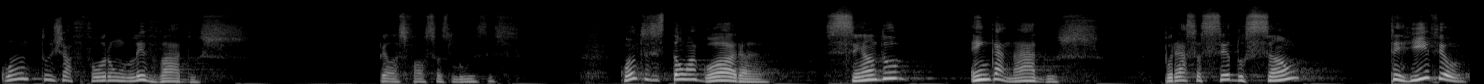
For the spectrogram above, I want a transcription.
Quantos já foram levados pelas falsas luzes? Quantos estão agora sendo enganados por essa sedução terrível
